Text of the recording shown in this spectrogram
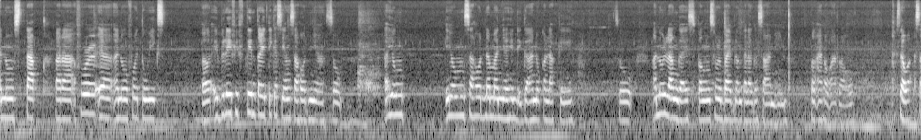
anong stock para for uh, ano for 2 weeks uh, every 15.30 kasi ang sahod niya. So yung yung sahod naman niya hindi gaano kalaki. So, ano lang guys, pang survive lang talaga sa amin. Pang araw-araw. Sa, sa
